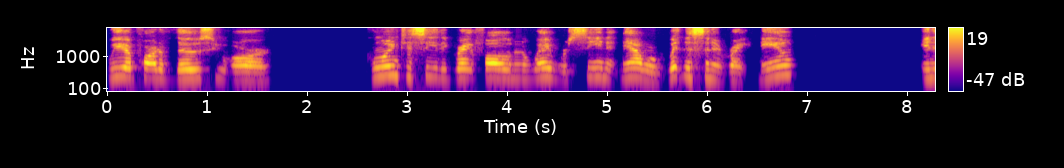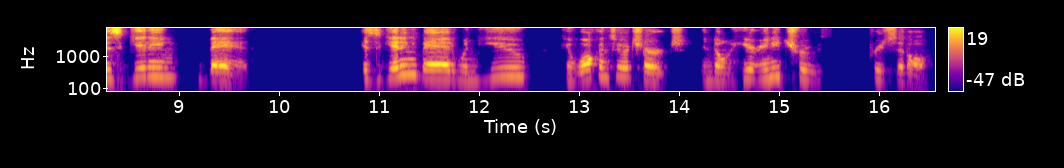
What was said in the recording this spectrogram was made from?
We are part of those who are going to see the great falling away. We're seeing it now. We're witnessing it right now. And it's getting bad. It's getting bad when you can walk into a church and don't hear any truth preached at all.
